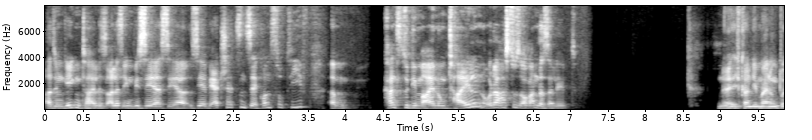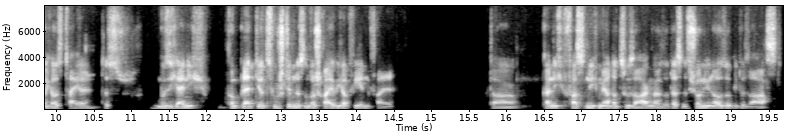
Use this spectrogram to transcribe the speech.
Also im Gegenteil, es ist alles irgendwie sehr, sehr, sehr wertschätzend, sehr konstruktiv. Ähm, kannst du die Meinung teilen oder hast du es auch anders erlebt? Nee, ich kann die Meinung durchaus teilen. Das muss ich eigentlich komplett dir zustimmen, das unterschreibe ich auf jeden Fall. Da kann ich fast nicht mehr dazu sagen. Also das ist schon genauso, wie du sagst.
